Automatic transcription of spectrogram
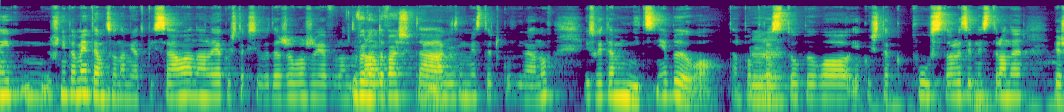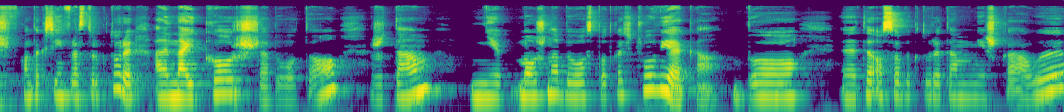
i już nie pamiętam, co ona mi odpisała, no ale jakoś tak się wydarzyło, że ja wylądowałam Wylądowałaś? Tak, mhm. w tym miasteczku Wilanów i słuchaj, tam nic nie było. Tam po mhm. prostu było jakoś tak pusto, ale z jednej strony, wiesz, w kontekście infrastruktury, ale najgorsze było to, że tam nie można było spotkać człowieka, bo e, te osoby, które tam mieszkały,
